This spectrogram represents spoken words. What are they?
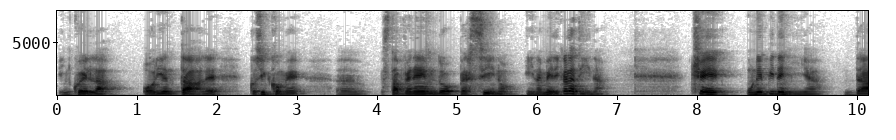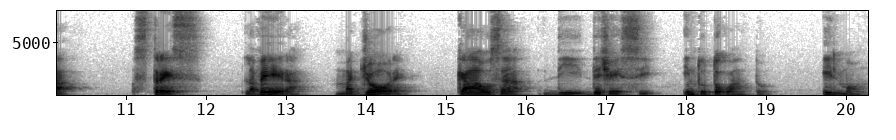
in quella orientale, così come eh, sta avvenendo persino in America Latina, c'è un'epidemia da stress, la vera, maggiore causa di decessi in tutto quanto il mondo.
